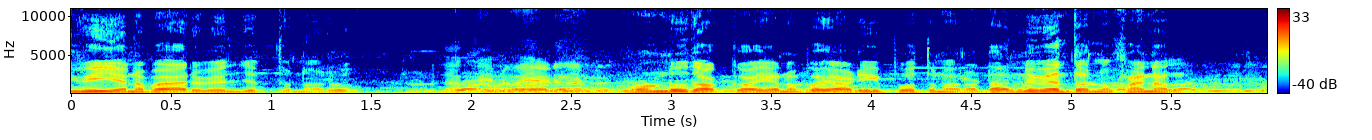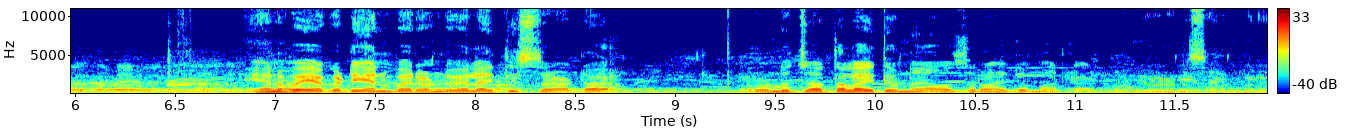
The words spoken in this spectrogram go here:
ఇవి ఎనభై ఆరు వేలు చెప్తున్నారు. రెండు దాకా ఎనభై అడిగిపోతున్నారట నువ్వెంత నువ్వు ఫైనల్? ఎనభై ఒకటి ఎనభై రెండు వేలు అయితే ఇస్తారట. రెండు జతలు అయితే ఉన్నాయి అవసరం అయితే మాట్లాడుకోండి సార్ మరి.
